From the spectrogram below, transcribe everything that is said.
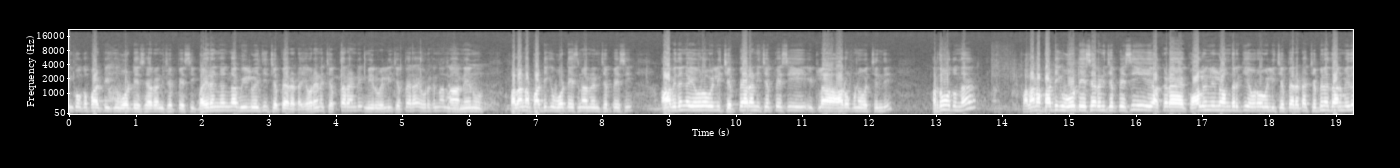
ఇంకొక పార్టీకి ఓటేశారు అని చెప్పేసి బహిరంగంగా వీళ్ళు వచ్చి చెప్పారట. ఎవరైనా చెప్తారండి? మీరు వెళ్ళి చెప్పారా? ఎవరికైనా నా నేను ఫలానా పార్టీకి ఓటేసినానని చెప్పేసి ఆ విధంగా ఎవరో వెళ్ళి చెప్పారని చెప్పేసి ఇట్లా ఆరోపణ వచ్చింది. అర్థమవుతుందా? ఫలానా పార్టీకి ఓటేశారని చెప్పేసి అక్కడ కాలనీలో అందరికీ ఎవరో వెళ్ళి చెప్పారట. చెప్పిన దాని మీద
